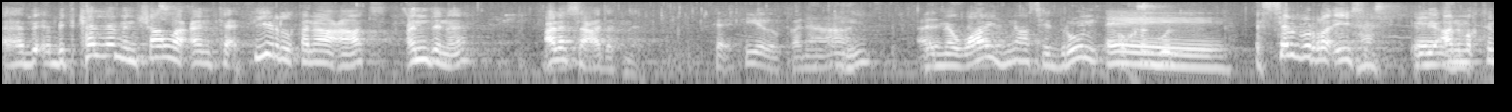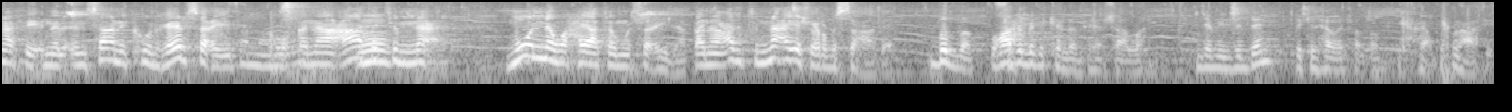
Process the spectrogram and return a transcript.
آه، بتكلم إن شاء الله عن تأثير القناعات عندنا على سعادتنا. تأثير القناعات على لأن وايد ناس يدرون أو خلينا نقول إيه. السبب الرئيسي اللي أنا مقتنع فيه إن الإنسان يكون غير سعيد هو قناعاته تمنعه مو إنه حياته مو سعيدة قناعاته تمنعه يشعر بالسعادة. بالضبط. وهذا بنتكلم فيه إن شاء الله. جميل جدا. لك الهواء تفضل. يعطيكم العافية.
